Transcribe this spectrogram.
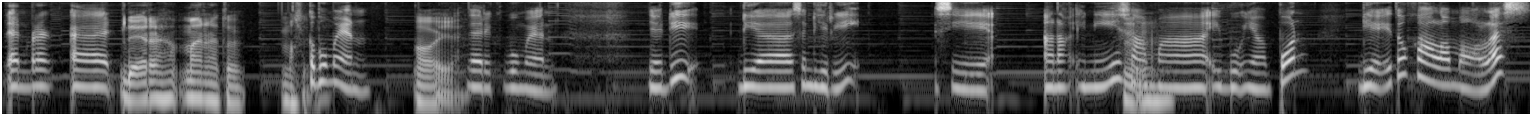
dan mereka eh, Daerah mana tuh maksudnya? Kebumen Oh iya. dari Kebumen jadi dia sendiri si anak ini Mm-mm. sama ibunya pun dia itu kalau mau les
